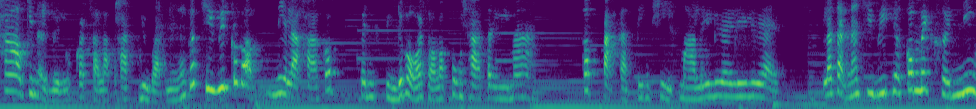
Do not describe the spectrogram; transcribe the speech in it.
ข้าวกินอะไรไม่รู้ก็สารพัดอยู่แบบนึงแล้วก็ชีวิตก็แบบนี่แหละค่ะ ก็เป็นสิ่งที่บอกว่าสารพงษ์ชาตรีมาก ก็ปักกัดตินถีบมาเรื่อยๆเรื่อยๆแล้วจากนั้นชีวิตเนี่ยก็ไม่เคยนิ่ง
